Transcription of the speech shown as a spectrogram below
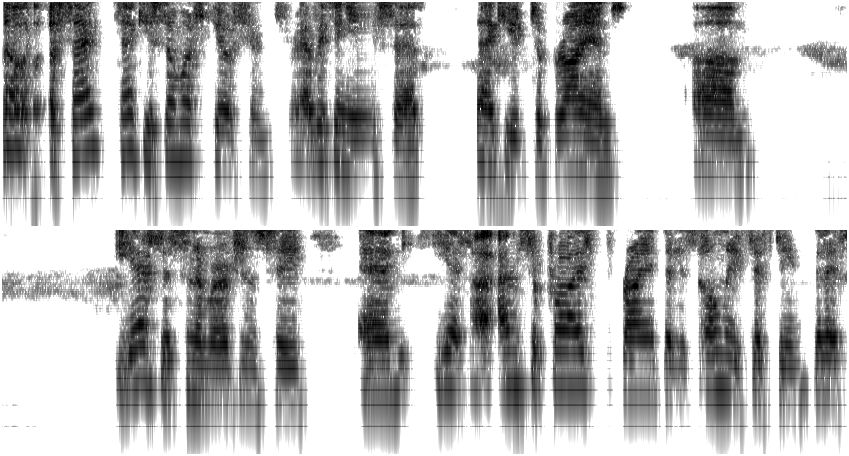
No, uh, thank thank you so much, Goshen, for everything you've said. Thank you to Brian. Um, yes, it's an emergency. And yes, I, am surprised, Brian, that it's only 15, that it's,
